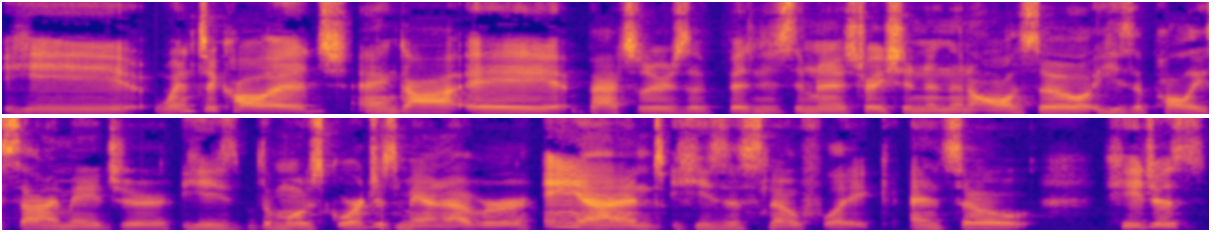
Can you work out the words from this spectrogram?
He went to college and got a bachelor's of business administration and then also he's a poli sci major. He's the most gorgeous man ever and he's a snowflake. And so he just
